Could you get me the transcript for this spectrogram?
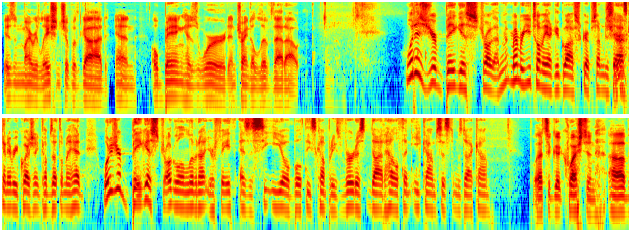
is in my relationship with God and obeying His word and trying to live that out. What is your biggest struggle? Remember, you told me I could go off script, so I'm just asking every question that comes up to my head. What is your biggest struggle in living out your faith as a CEO of both these companies, Virtus.health and ecomsystems.com? Well, that's a good question. Uh,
